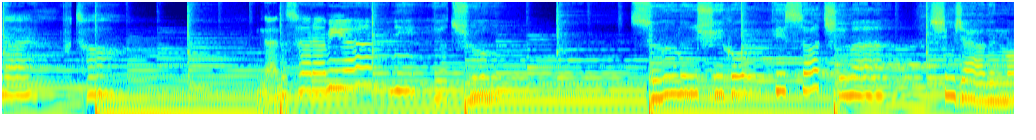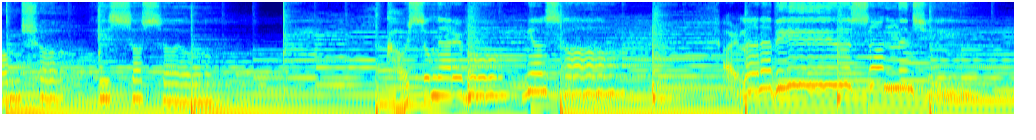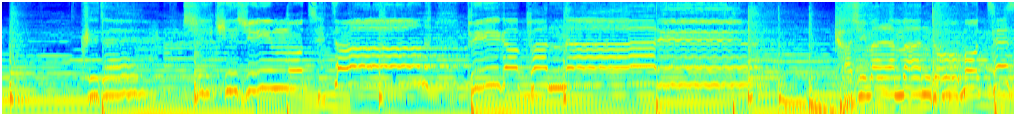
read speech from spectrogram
날부터 나는 사람이 아니었죠. 숨은 쉬고 있었지만 심장은 멈춰 있었어요. 거울 속 나를 보면서 얼마나 비웃었는지 그댈 지키지 못했던 비겁한 나를 가지 말란 말도 못했어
